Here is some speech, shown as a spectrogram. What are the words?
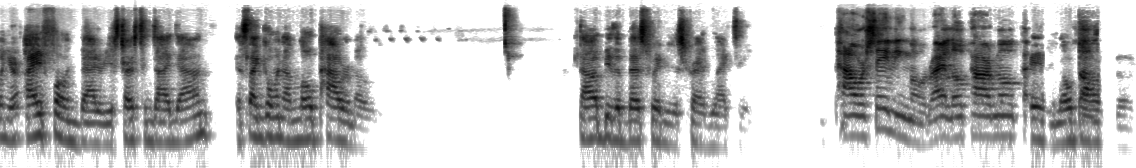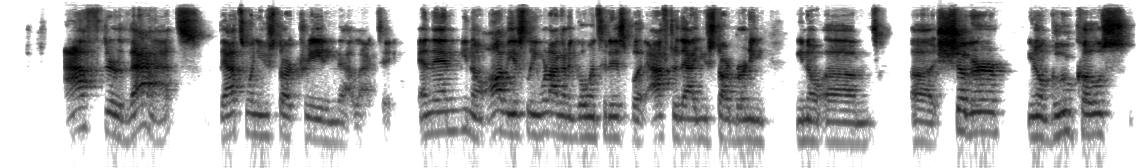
when your iPhone battery starts to die down. It's like going on low power mode. That would be the best way to describe lactate. Power saving mode, right? Low power mode. Low power mode. After that, that's when you start creating that lactate. And then, you know, obviously, we're not going to go into this, but after that, you start burning, you know, um, uh, sugar, you know, glucose,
